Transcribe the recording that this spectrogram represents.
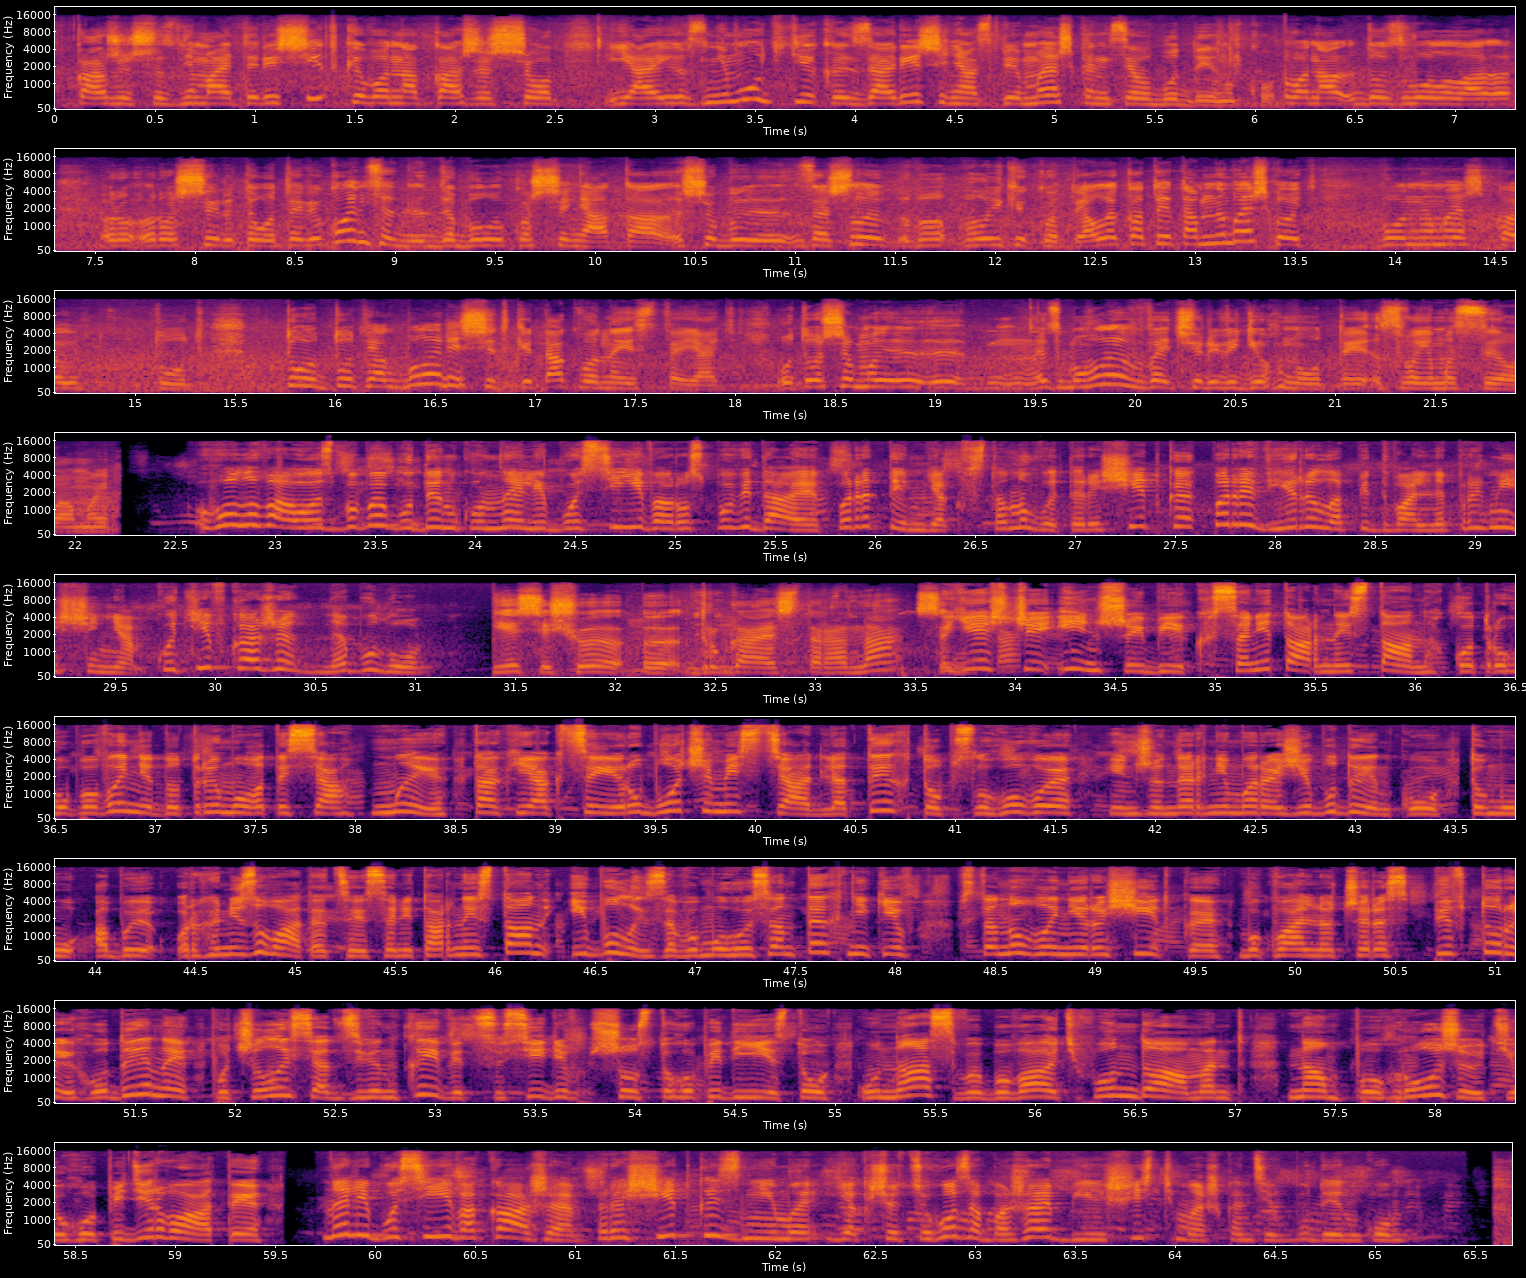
кажуть, що знімайте решітки. Вона каже, що я їх зніму тільки за рішенням співмешканців будинку. Вона дозволила розширити оте віконце, де були кошенята, щоб зайшли великі коти. Але коти там не мешкають, вони мешкають тут. Тут, тут як були решітки, так вони і стоять. Ото, що ми е, змогли ввечері відігнути своїми силами. Голова ОСББ будинку Нелі Босієва розповідає, перед тим як встановити решітки, перевірила підвальне приміщення. Котів каже, не було. Є ще друга сторона. Є ще інший бік санітарний стан, котрого повинні дотримуватися ми, так як це і робочі місця для тих, хто обслуговує інженерні мережі будинку. Тому, аби організувати цей санітарний стан, і були за вимогою сантехніків встановлені решітки. Буквально через півтори години почалися дзвінки від сусідів шостого під'їзду. У нас вибивають фундамент. Нам погрожують його підірвати. Нелі Босієва каже, решітки зніме, якщо цього забажає більшість мешканців будинку.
